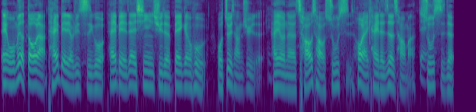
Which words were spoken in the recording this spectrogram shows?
哎、欸，我没有兜啦，台北有去吃过，台北在新一区的 Bacon Hood，我最常去的，还有呢，草草蔬食，后来开的热炒嘛，蔬食的，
